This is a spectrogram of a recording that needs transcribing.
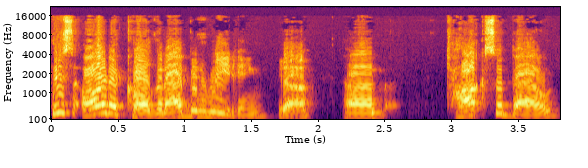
this article that I've been reading Yeah. um, talks about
